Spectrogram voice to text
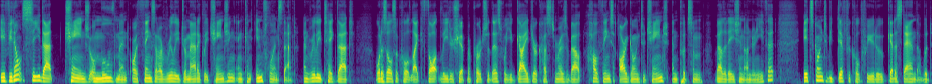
if you don't see that change or movement or things that are really dramatically changing and can influence that and really take that what is also called like thought leadership approach to this, where you guide your customers about how things are going to change and put some validation underneath it. It's going to be difficult for you to get a stand that would,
